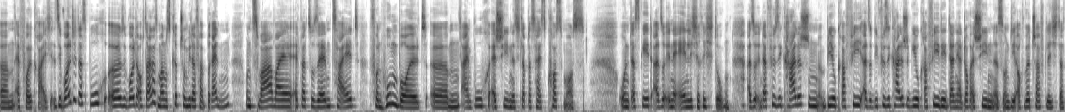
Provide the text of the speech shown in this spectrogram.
ähm, erfolgreich. Sie wollte das Buch, äh, sie wollte auch da das Manuskript schon wieder verbrennen. Und zwar, weil etwa zur selben Zeit von Humboldt ähm, ein Buch erschienen ist. Ich glaube, das heißt Kosmos. Und das geht also in eine ähnliche Richtung. Also in der physikalischen Biografie, also die physikalische Geografie, die dann ja doch erschienen ist und die auch wirtschaftlich das,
